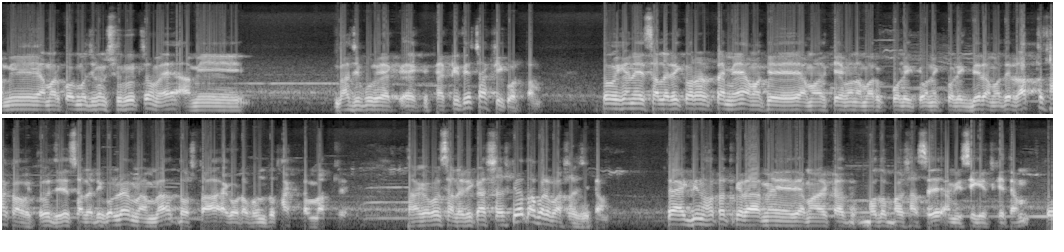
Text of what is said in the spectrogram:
আমি আমার কর্মজীবন শুরুর সময় আমি গাজীপুরে এক এক ফ্যাক্টরিতে চাকরি করতাম। তো ওইখানে স্যালারি করার টাইমে আমাকে আমাকে এবং আমার কলিগ অনেক কলিগদের আমাদের রাত্রে থাকা হতো যে স্যালারি করলে আমরা দশটা, এগারোটা পর্যন্ত থাকতাম রাত্রে। থাকার পর স্যালারি কাজ শেষ করে তারপরে বাসা যেতাম। তো একদিন হঠাৎ করে আমি, আমার একটা বদভ্যাস আছে, আমি সিগারেট খেতাম। তো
